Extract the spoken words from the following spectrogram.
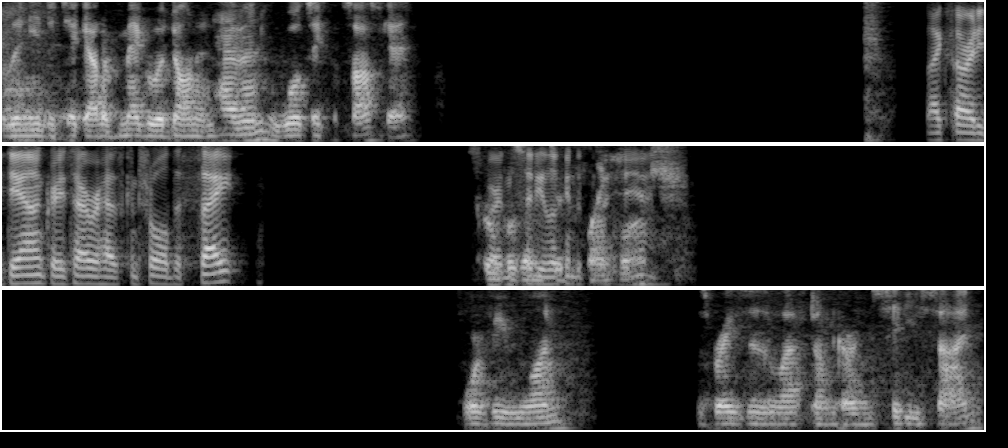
so they need to take out a Megalodon in heaven, who will take the Sasuke. Black's already down. Grays Harbor has control of the site. Garden City looking to push in. Four v one. His razor left on Garden City side.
